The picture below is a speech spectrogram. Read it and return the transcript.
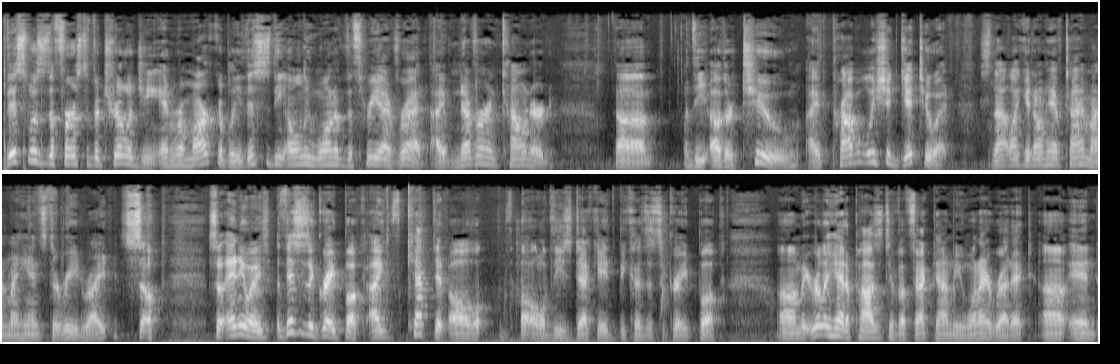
This was the first of a trilogy, and remarkably, this is the only one of the three I've read. I've never encountered uh, the other two. I probably should get to it. It's not like I don't have time on my hands to read, right? So, so anyways, this is a great book. I've kept it all all of these decades because it's a great book. Um, it really had a positive effect on me when I read it, uh, and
